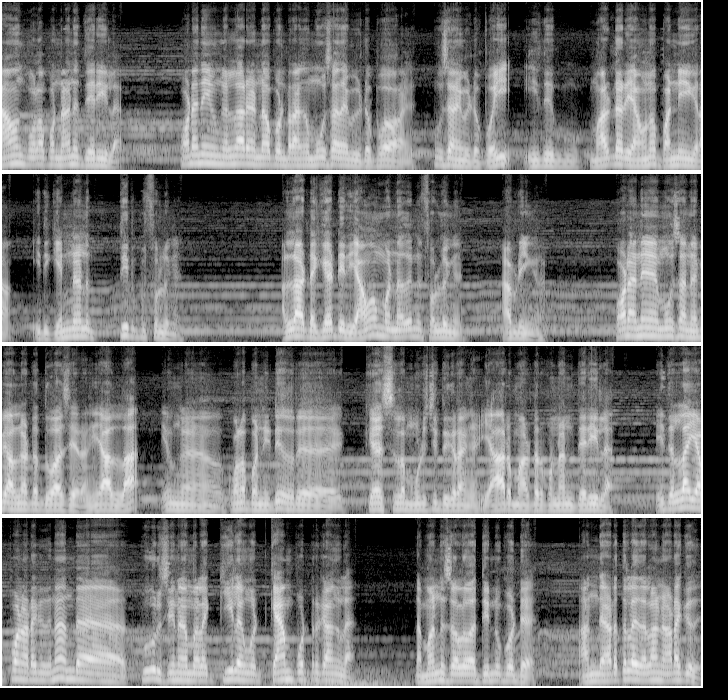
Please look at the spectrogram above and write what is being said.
எவன் கொலை பண்ணான்னு தெரியல. உடனே இவங்க எல்லாரும் என்ன பண்ணுறாங்க மூசாதா வீட்டை போகிறாங்க மூசா வீட்டை போய் இது மர்டர் எவனோ பண்ணிக்கிறான். இதுக்கு என்னன்னு தீர்ப்பு சொல்லுங்கள் அல்லாட்ட கேட்டு இது எவன் பண்ணதுன்னு சொல்லுங்க அப்படிங்கிறான். உடனே மூசா நபி அல்லாட்ட துவா செய்கிறாங்க யாழ்லா இவங்க கொலை பண்ணிட்டு ஒரு கேஸில் முடிச்சிட்டு இருக்கிறாங்க யார் மர்டர் பண்ணான்னு தெரியல. இதெல்லாம் எப்போ நடக்குதுன்னா அந்த தூர் சீனா மேலே கீழே இவங்க கேம்ப் போட்டிருக்காங்களே இந்த மண் செலவை தின்னு போட்டு அந்த இடத்துல இதெல்லாம் நடக்குது.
